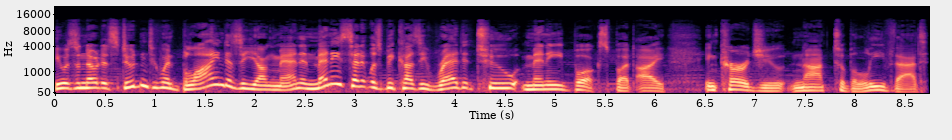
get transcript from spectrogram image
He was a noted student who went blind as a young man, and many said it was because he read too many books. But I encourage you not to believe that,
